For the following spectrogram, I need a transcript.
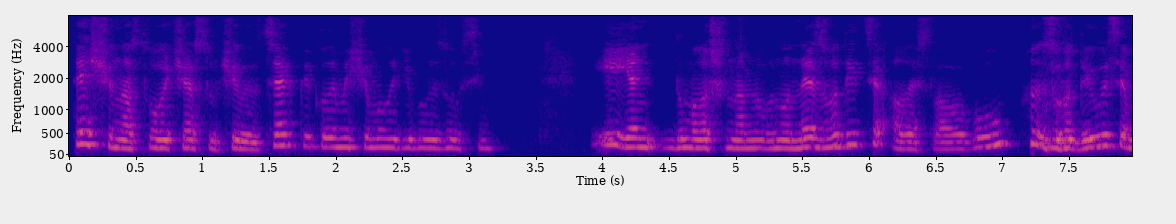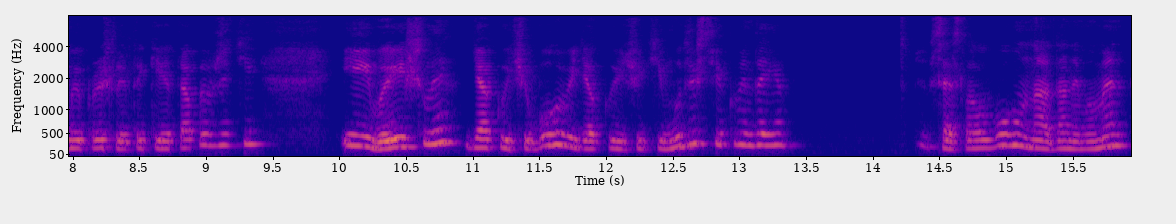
те, що нас свого часу вчили в церкві, коли ми ще молоді були зовсім. І я думала, що нам воно не згодиться, але слава Богу, згодилося. Ми пройшли такі етапи в житті. І вийшли, дякуючи Богові, дякуючи тій мудрості, яку він дає. Все, слава Богу, на даний момент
